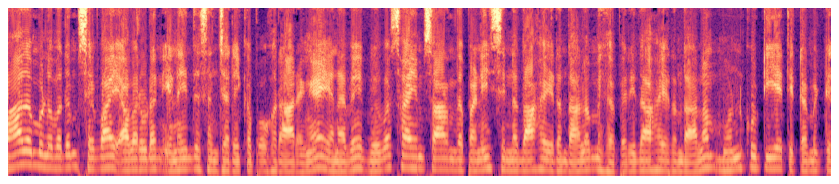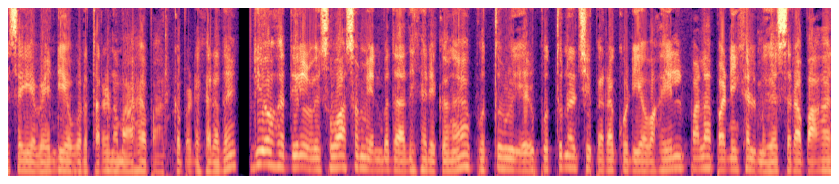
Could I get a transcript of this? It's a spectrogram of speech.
மாதம் முழுவதும் செவ்வாய் அவருடன் இணைந்து சஞ்சரிக்க போகிறாருங்க. எனவே விவசாயம் சார்ந்த பணி சின்னதாக இருந்தாலும் மிக பெரிதாக இருந்தாலும் முன்கூட்டியே திட்டமிட்டு செய்ய வேண்டிய ஒரு தருணமாக பார்க்கப்படுகிறது. உத்தியோகத்தில் விசுவாசம் என்பது அதிகரிக்குங்க. புத்து புத்துணர்ச்சி பெறக்கூடிய வகையில் பல பணிகள் மிக சிறப்பாக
